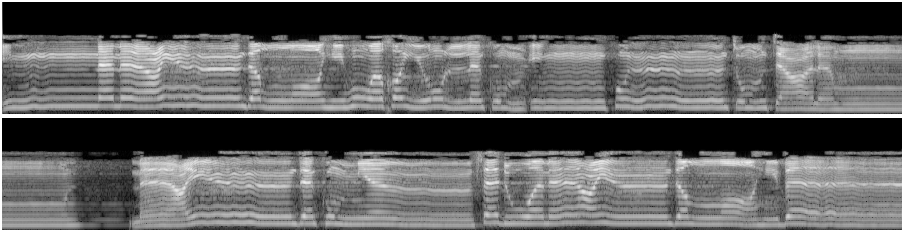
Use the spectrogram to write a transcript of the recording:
إنما عند الله هو خير لكم إن كنتم تعلمون. ما عندكم ينفد وما عند الله باق.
